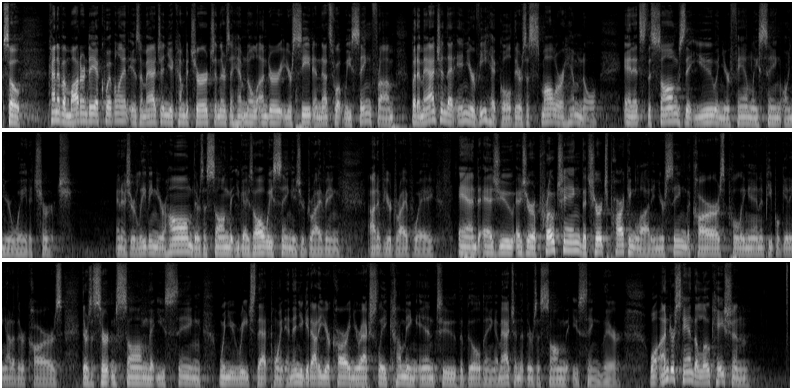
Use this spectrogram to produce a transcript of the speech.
So, kind of a modern day equivalent is imagine you come to church and there's a hymnal under your seat, and that's what we sing from. But imagine that in your vehicle there's a smaller hymnal, and it's the songs that you and your family sing on your way to church. And as you're leaving your home, there's a song that you guys always sing as you're driving out of your driveway. And as, you, as you're approaching the church parking lot and you're seeing the cars pulling in and people getting out of their cars, there's a certain song that you sing when you reach that point. And then you get out of your car and you're actually coming into the building. Imagine that there's a song that you sing there. Well, understand the location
